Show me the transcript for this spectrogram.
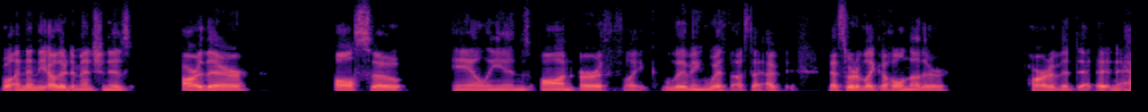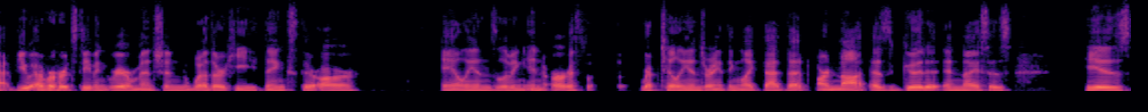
well and then the other dimension is are there also aliens on earth like living with us? I, that's sort of like a whole nother part of it. And have you ever heard steven greer mention whether he thinks there are aliens living in earth reptilians or anything like that that are not as good and nice as he is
